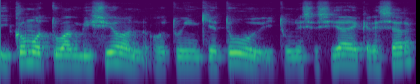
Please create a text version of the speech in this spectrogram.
y cómo tu ambición o tu inquietud y tu necesidad de crecer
